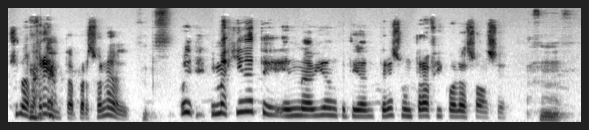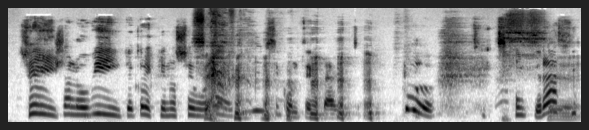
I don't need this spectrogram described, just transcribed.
Es una afrenta personal. imagínate en un avión que tenés un tráfico a las 11. Sí, ya lo vi, te crees que no sé volar. se contesta. ¿Cómo? Gracias.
